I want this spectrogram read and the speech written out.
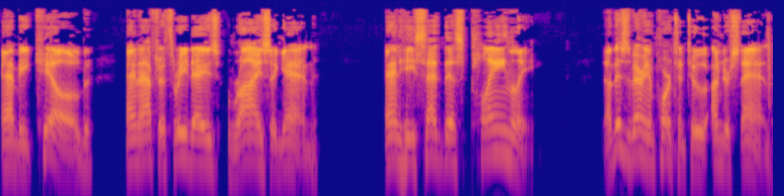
and be killed and after three days rise again. And he said this plainly. Now, this is very important to understand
